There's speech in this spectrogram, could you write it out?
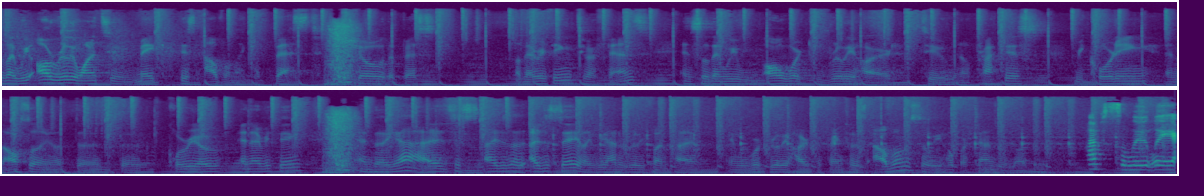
So like we all really wanted to make this album like the best, to show the best of everything to our fans. And so then we all worked really hard to you know practice recording and also you know the, the choreo and everything. And uh, yeah, it's just I just I just say like we had a really fun time and we worked really hard preparing for this album. So we hope our fans will love it. Absolutely.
